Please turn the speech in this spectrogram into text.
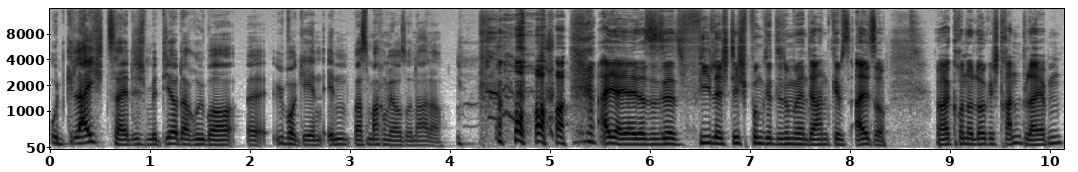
und gleichzeitig mit dir darüber äh, übergehen in, was machen wir aus Onana? Eieiei, das ist jetzt viele Stichpunkte, die du mir in der Hand gibst. Also, chronologisch dranbleiben.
